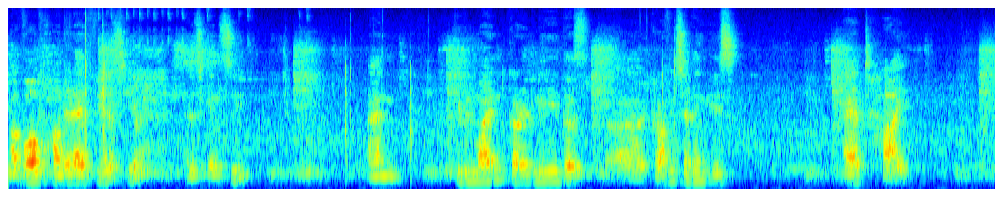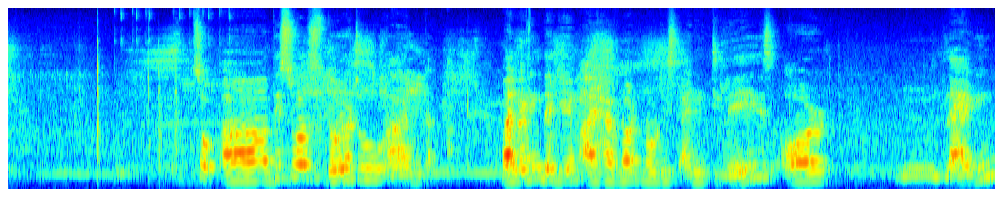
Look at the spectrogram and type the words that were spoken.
above 100 FPS here as you can see and keep in mind currently the uh, graphic setting is at high so uh, this was Dota 2 and while running the game I have not noticed any delays or mm, lagging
